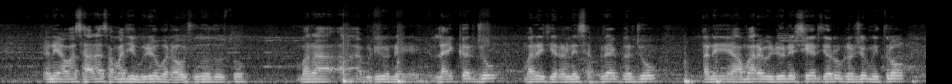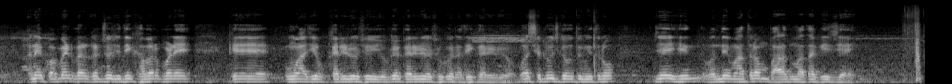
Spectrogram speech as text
અને આવા સારા સામાજિક વીડિયો બનાવું છું તો દોસ્તો. મારા આ વિડીયોને લાઈક કરજો, મારી ચેનલને સબસ્ક્રાઈબ કરજો અને અમારા વિડીયોને શેર જરૂર કરજો મિત્રો. અને કોમેન્ટ પણ કરજો જેથી ખબર પડે કે હું આજે કરી રહ્યો છું, યોગ્ય કરી રહ્યો છું કે નથી કરી રહ્યો. બસ એટલું જ કહું છું મિત્રો. જય હિન્દ, વંદે માતરમ, ભારત માતા કી જય.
